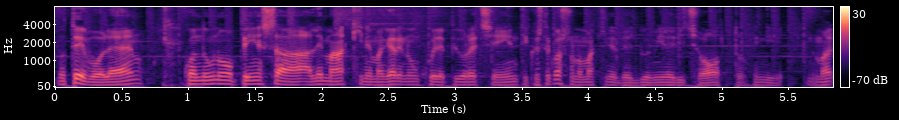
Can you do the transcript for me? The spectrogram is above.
Notevole, eh? Quando uno pensa alle macchine, magari non quelle più recenti, queste qua sono macchine del 2018, quindi ma-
